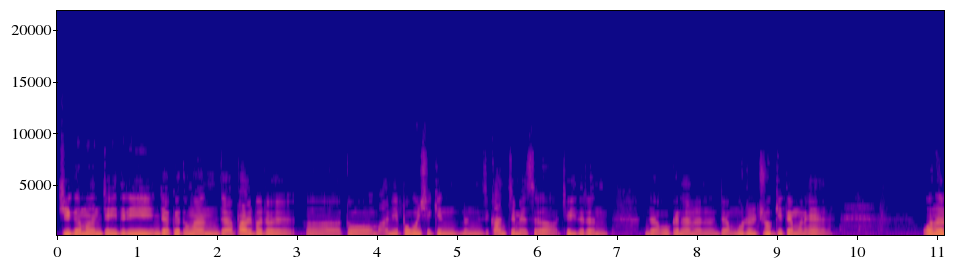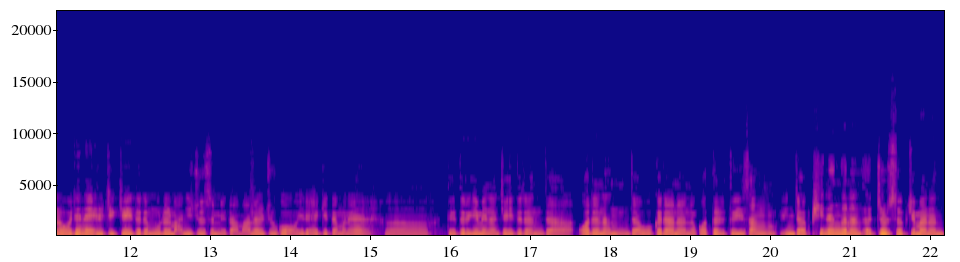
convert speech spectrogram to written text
지금은 저희들이 이제 그동안 이제 발브를 어, 또 많이 복원시키는 관점에서 저희들은 이제 우크라이나는 이제 물을 주었기 때문에 오늘 오전에 일찍 저희들은 물을 많이 줬습니다. 마늘 주고 이래 했기 때문에 어, 되도록이면 저희들은 이제 올해는 이제 우크라이나는 꽃들 더 이상 이제 피는 거는 어쩔 수 없지만은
